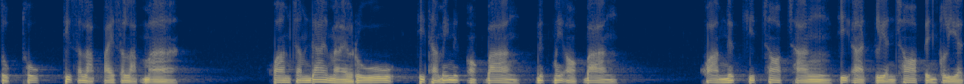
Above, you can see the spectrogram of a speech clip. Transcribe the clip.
สุขทุกข์ที่สลับไปสลับมา ความจำได้หมายรู้ที่ทำให้นึกออกบ้าง นึกไม่ออกบ้าง ความนึกคิดชอบชังที่อาจเปลี่ยนชอบเป็นเกลียด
